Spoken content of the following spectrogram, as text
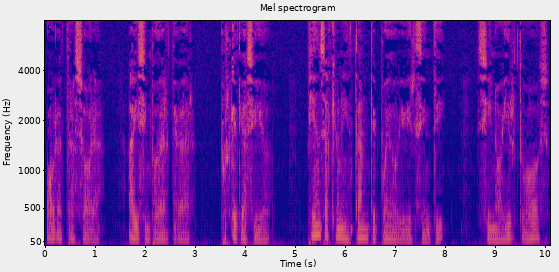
hora tras hora, ay sin poderte ver. ¿Por qué te has ido? ¿Piensas que un instante puedo vivir sin ti? Sin oír tu voz,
